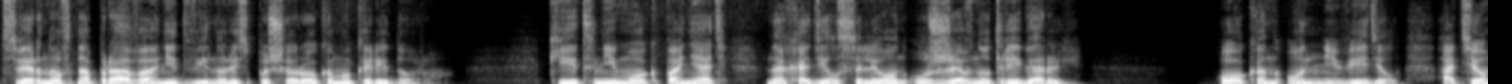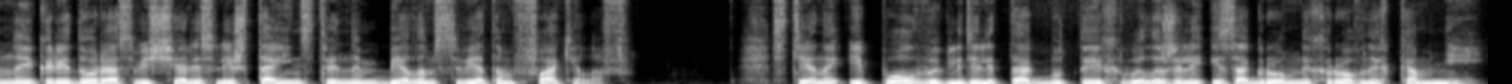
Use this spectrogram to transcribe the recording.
Свернув направо, они двинулись по широкому коридору. Кит не мог понять, находился ли он уже внутри горы. Окон он не видел, а темные коридоры освещались лишь таинственным белым светом факелов. Стены и пол выглядели так, будто их выложили из огромных ровных камней.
